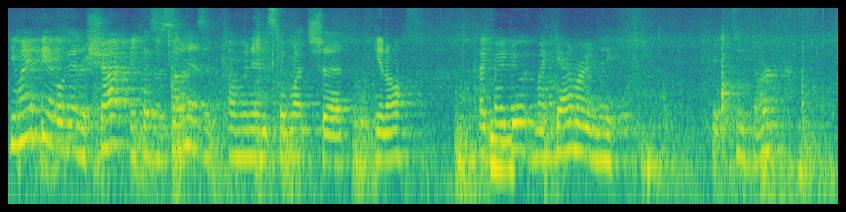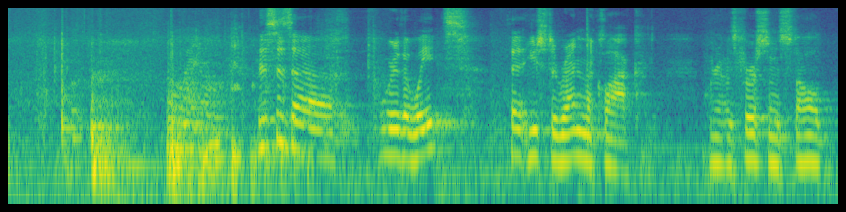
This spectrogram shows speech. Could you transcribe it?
You might be able to get a shot because the sun isn't coming in so much that, you know, I try to do it with my camera and they get so dark. This is uh, where the weights that used to run the clock when it was first installed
